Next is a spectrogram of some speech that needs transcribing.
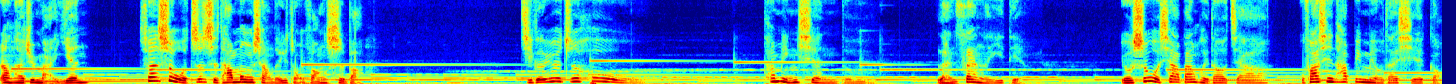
让他去买烟，算是我支持他梦想的一种方式吧。几个月之后，他明显的懒散了一点。有时我下班回到家，我发现他并没有在写稿，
